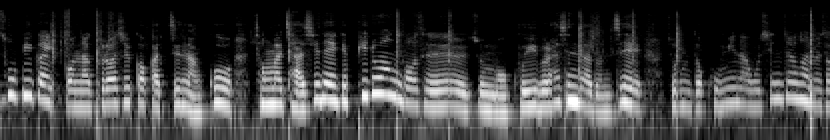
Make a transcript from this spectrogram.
소비가 있거나 그러실 것 같지는 않고 정말 자신에게 필요한 것을 좀 뭐 구입을 하신다든지 조금 더 고민하고 신중하면서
